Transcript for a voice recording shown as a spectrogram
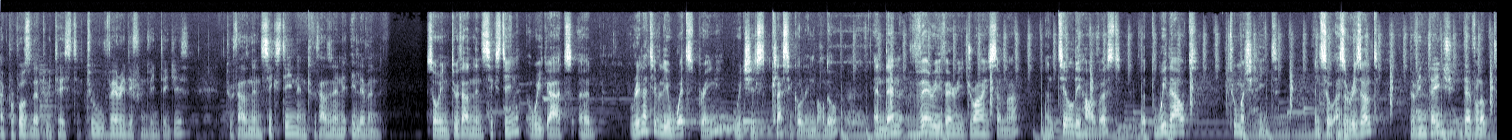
I propose that we taste two very different vintages, 2016 and 2011. So in 2016, we got a relatively wet spring, which is classical in Bordeaux, and then very, very dry summer until the harvest, but without too much heat. And so as a result, the vintage developed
